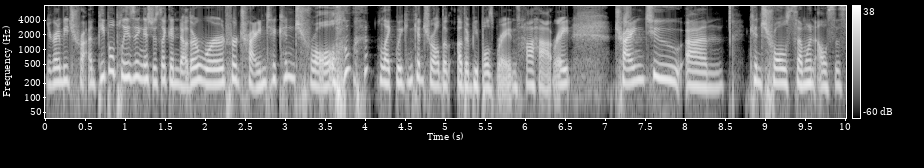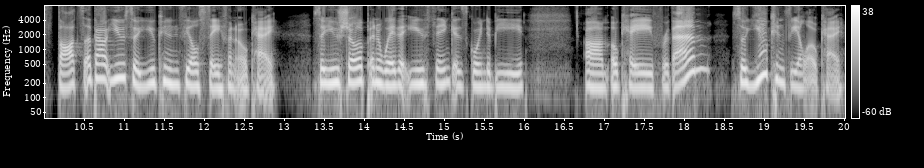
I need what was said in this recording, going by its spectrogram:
You're going to be try- people pleasing is just like another word for trying to control, like we can control the other people's brains, haha, right? Trying to um, control someone else's thoughts about you so you can feel safe and okay. So you show up in a way that you think is going to be um, okay for them so you can feel okay.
